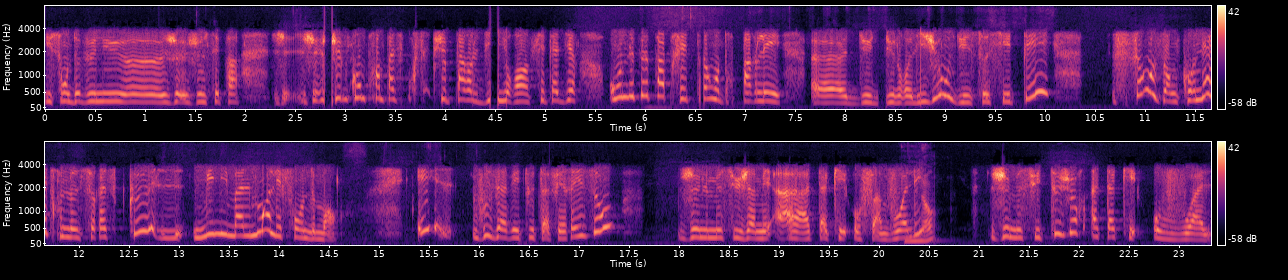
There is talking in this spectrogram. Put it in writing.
ils sont devenus, euh, je, je ne sais pas, je, je, je ne comprends pas. C'est pour ça que je parle d'ignorance. C'est-à-dire, on ne peut pas prétendre parler euh, du- d'une religion, d'une société, sans en connaître ne serait-ce que minimalement les fondements. Et vous avez tout à fait raison. Je ne me suis jamais attaquée aux femmes voilées. Non. Je me suis toujours attaquée au voile.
